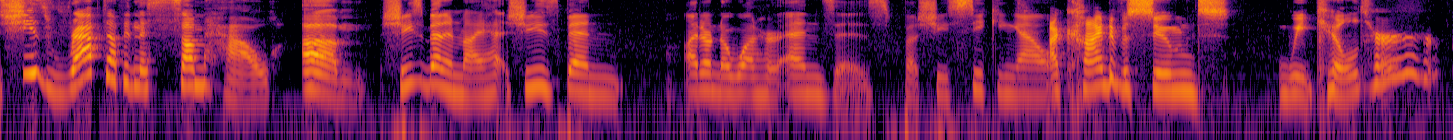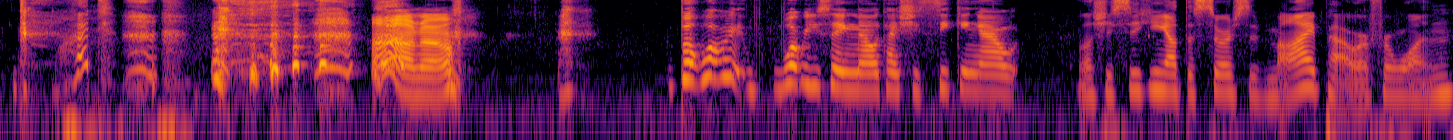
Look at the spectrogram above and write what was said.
she's wrapped up in this somehow. Um, She's been in my head. She's been. I don't know what her ends is, but she's seeking out. I kind of assumed we killed her. what? I don't know. But what were what were you saying, Malachi? She's seeking out. Well, she's seeking out the source of my power, for one.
